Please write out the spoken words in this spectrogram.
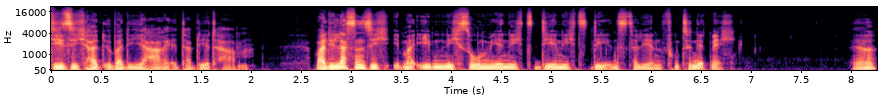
die sich halt über die Jahre etabliert haben. Weil die lassen sich immer eben nicht so mir nichts, dir nichts deinstallieren. Funktioniert nicht. Ja?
